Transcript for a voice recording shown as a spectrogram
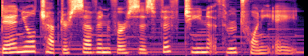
Daniel chapter 7, verses 15 through 28.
